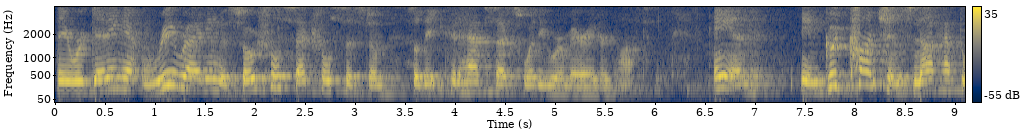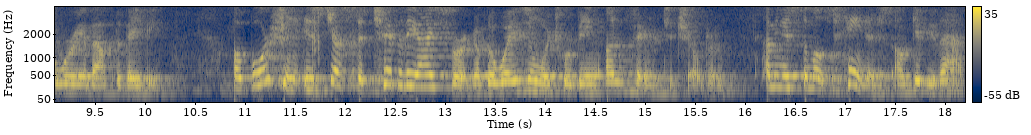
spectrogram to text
They were getting at rewriting the social sexual system so that you could have sex whether you were married or not. And in good conscience, not have to worry about the baby. Abortion is just the tip of the iceberg of the ways in which we're being unfair to children. I mean, it's the most heinous, I'll give you that.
